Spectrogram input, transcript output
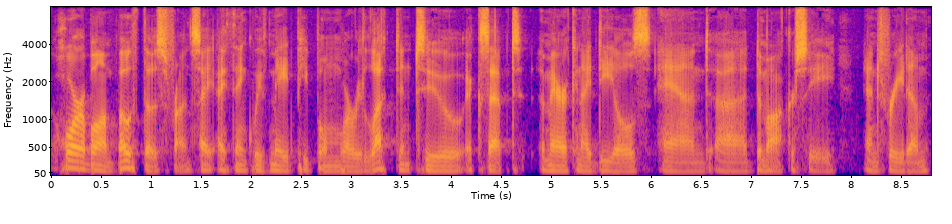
horrible on both those fronts. I, I, think we've made people more reluctant to accept American ideals and uh, democracy and freedom,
